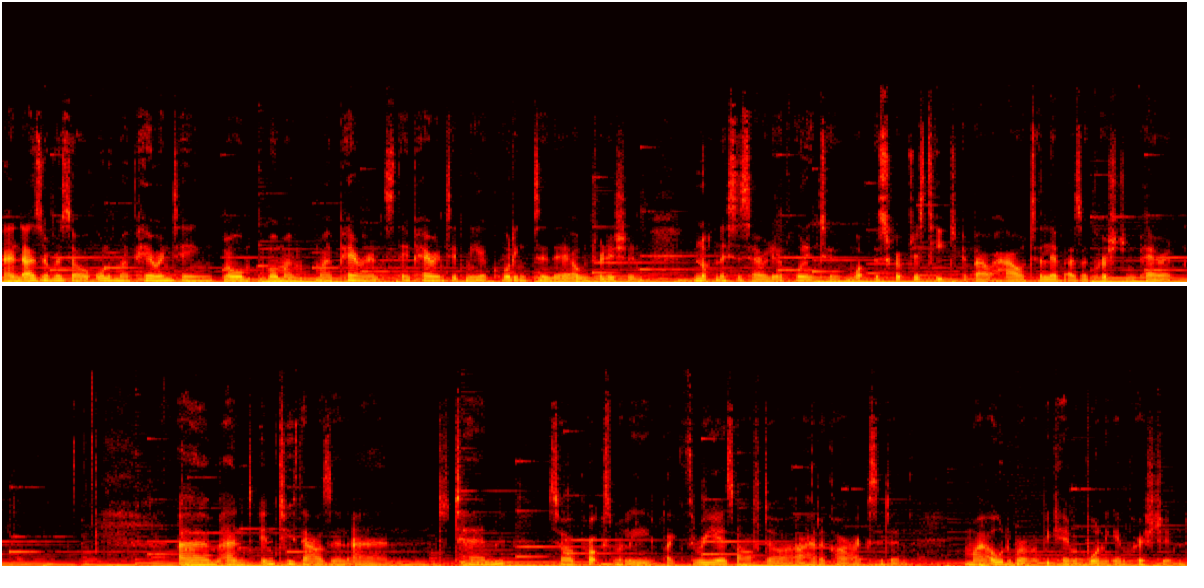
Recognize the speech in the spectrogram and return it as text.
And as a result, all of my parenting, or well, my, my parents, they parented me according to their own tradition not necessarily according to what the scriptures teach about how to live as a Christian parent. Um, and in 2010, so approximately like three years after I had a car accident, my older brother became a born again Christian.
